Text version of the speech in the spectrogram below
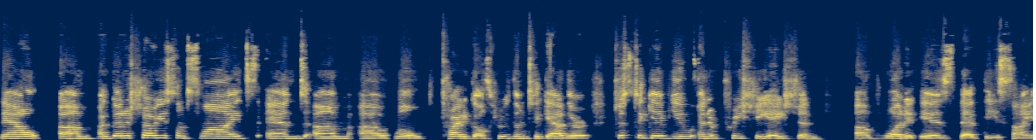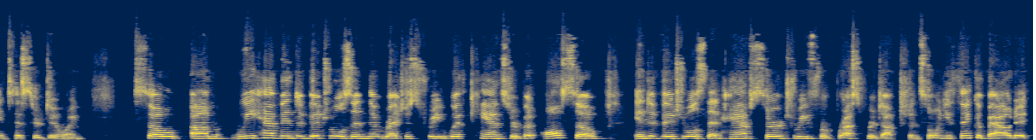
Now, um, I'm going to show you some slides and um, uh, we'll try to go through them together just to give you an appreciation of what it is that these scientists are doing. So um, we have individuals in the registry with cancer, but also individuals that have surgery for breast reduction. So when you think about it,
